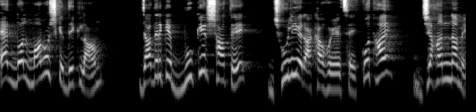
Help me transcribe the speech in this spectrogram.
একদল মানুষকে দেখলাম যাদেরকে বুকের সাথে ঝুলিয়ে রাখা হয়েছে। কোথায়? জাহান্নামে।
